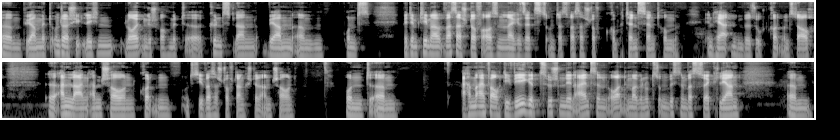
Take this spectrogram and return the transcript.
Ähm, wir haben mit unterschiedlichen Leuten gesprochen, mit äh, Künstlern. Wir haben ähm, uns mit dem Thema Wasserstoff auseinandergesetzt und das Wasserstoffkompetenzzentrum in Herten besucht, konnten uns da auch äh, Anlagen anschauen, konnten uns die Wasserstofftankstelle anschauen und ähm, haben einfach auch die Wege zwischen den einzelnen Orten immer genutzt, um ein bisschen was zu erklären, ähm,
